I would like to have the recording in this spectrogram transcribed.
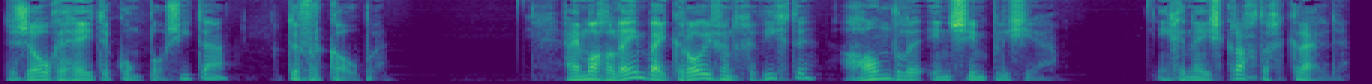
de zogeheten composita, te verkopen. Hij mag alleen bij Groiven gewichten handelen in simplicia, in geneeskrachtige kruiden.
